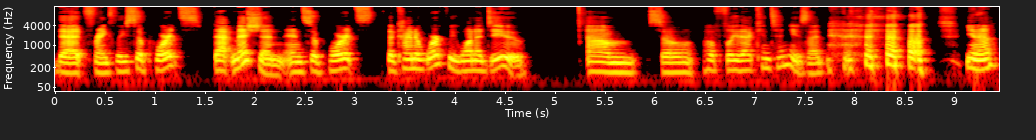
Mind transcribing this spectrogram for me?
that frankly supports that mission and supports the kind of work we want to do. Um, so hopefully that continues. I, you know,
